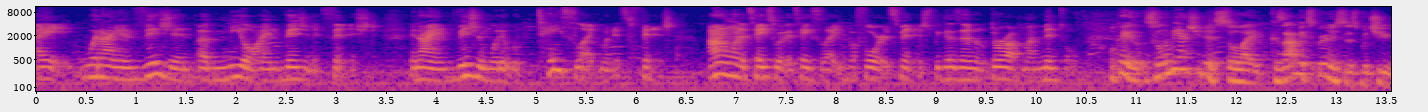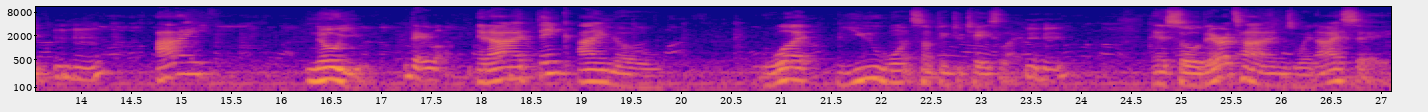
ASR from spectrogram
I when I envision a meal I envision it finished and I envision what it would taste like when it's finished. I don't want to taste what it tastes like before it's finished because then it'll throw off my mental. Okay, so let me ask you this. So, like, because I've experienced this with you, Mm-hmm. I know you, Very well. and I think I know what you want something to taste like. Mm-hmm. And so there are times when I say,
